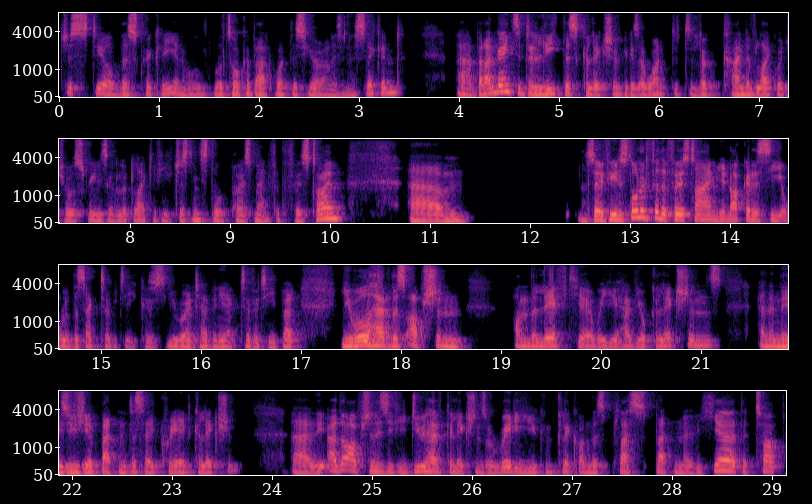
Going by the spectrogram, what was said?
just steal this quickly, and we'll, we'll talk about what this URL is in a second. Uh, but I'm going to delete this collection because I want it to look kind of like what your screen is going to look like if you've just installed Postman for the first time. Um, so if you install it for the first time, you're not going to see all of this activity because you won't have any activity, but you will have this option on the left here where you have your collections, and then there's usually a button to say create collection. Uh, the other option is if you do have collections already, you can click on this plus button over here at the top,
